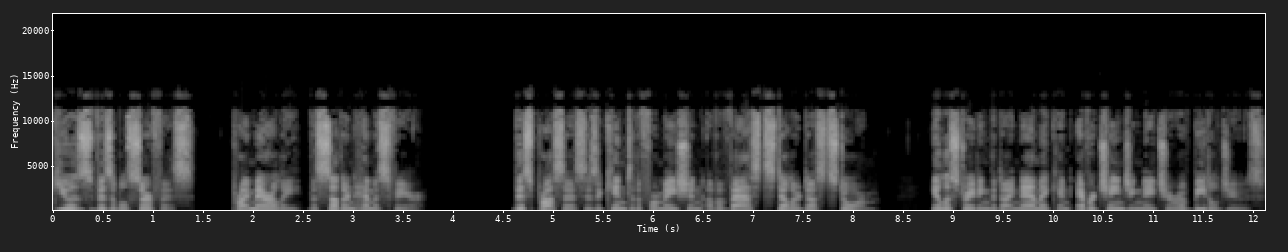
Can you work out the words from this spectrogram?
Visible surface, primarily the southern hemisphere. This process is akin to the formation of a vast stellar dust storm, illustrating the dynamic and ever-changing nature of Betelgeuse.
